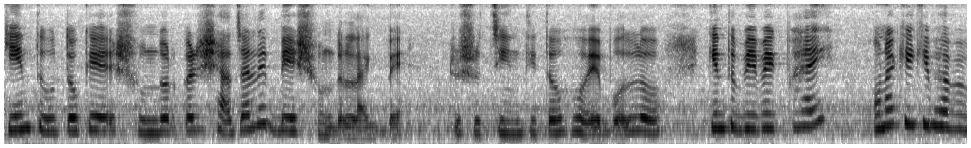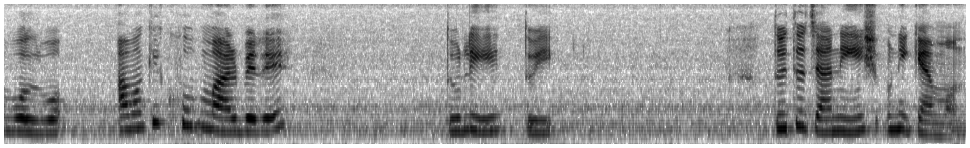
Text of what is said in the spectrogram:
কিন্তু তোকে সুন্দর করে সাজালে বেশ সুন্দর লাগবে। টুসু চিন্তিত হয়ে বলল, কিন্তু বিবেক ভাই, ওনাকে কীভাবে বলব? আমাকে খুব মারবে রে। তুলি, তুই তুই তো জানিস উনি কেমন।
